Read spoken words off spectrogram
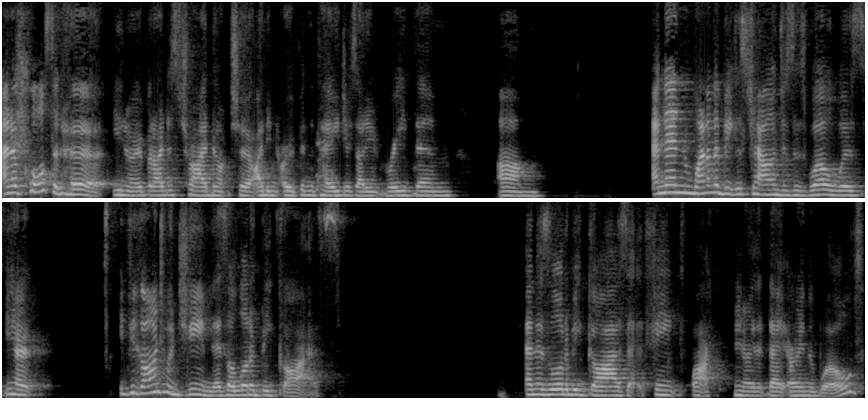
And of course it hurt, you know, but I just tried not to, I didn't open the pages, I didn't read them. Um, and then one of the biggest challenges as well was, you know, if you go into a gym, there's a lot of big guys. And there's a lot of big guys that think like, you know, that they own the world.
